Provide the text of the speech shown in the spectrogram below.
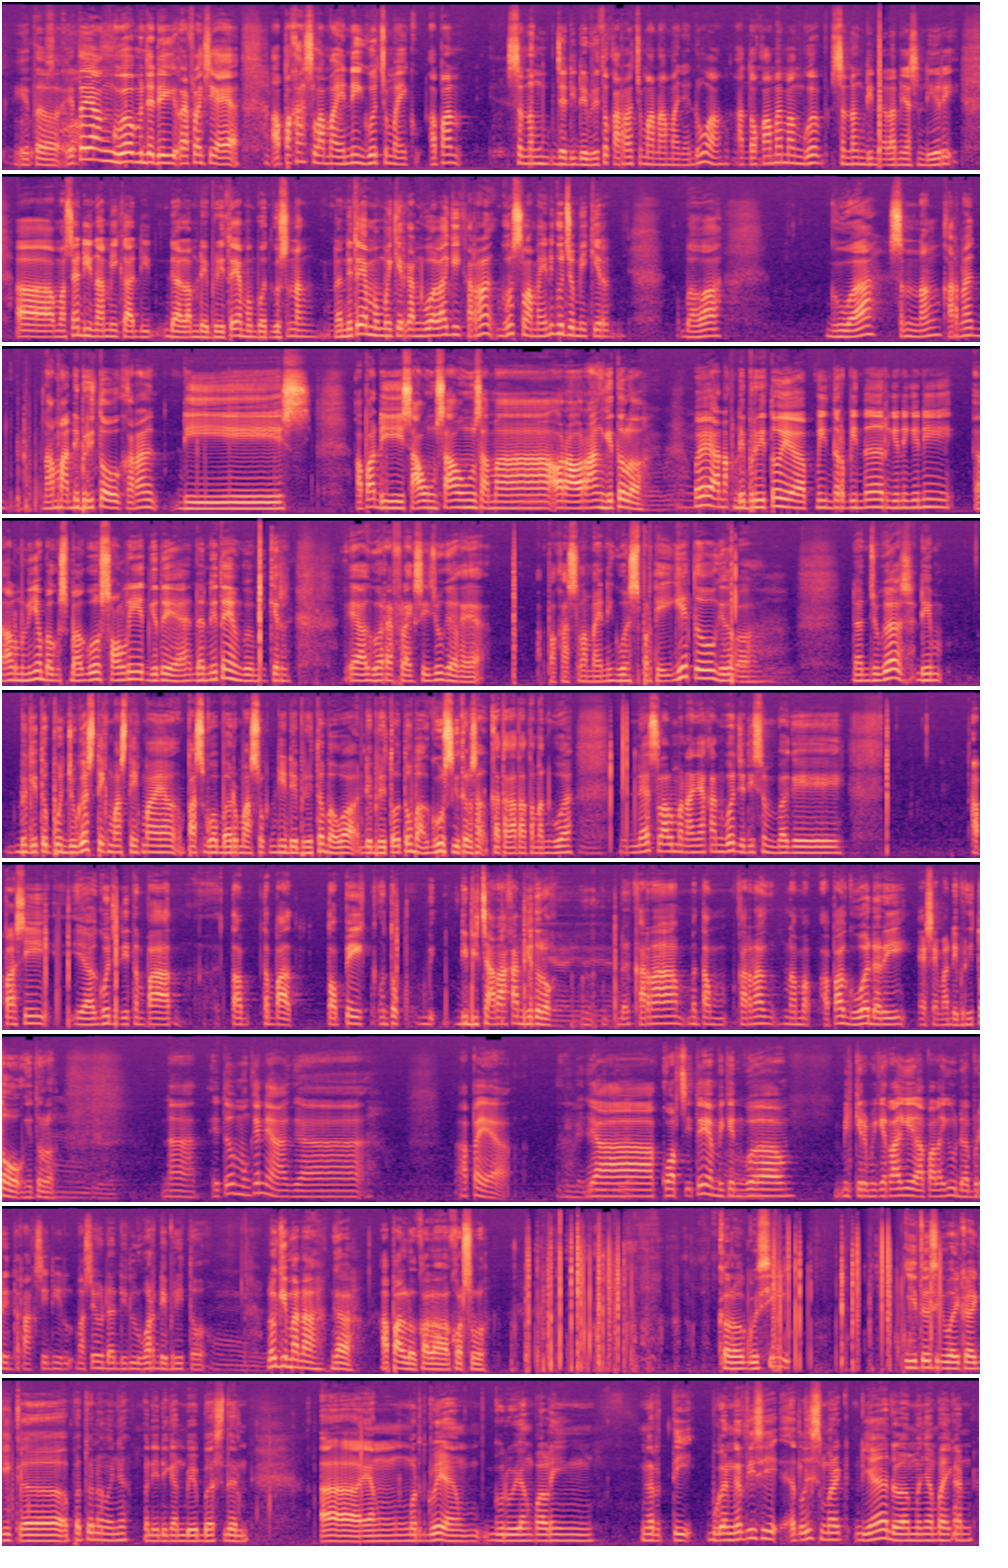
Gitu. Itu yang gue menjadi refleksi kayak apakah selama ini gue cuma ikut apa seneng jadi Debri itu karena cuma namanya doang? Ataukah memang gue seneng di dalamnya sendiri? Eh maksudnya dinamika di dalam Debri itu yang membuat gue senang dan itu yang memikirkan gue lagi. Karena gue selama ini gue cuma mikir bahwa gua seneng karena nama De Brito karena di apa di saung-saung sama orang-orang gitu loh. Weh anak De Brito ya pinter-pinter gini-gini alumninya bagus-bagus solid gitu ya. Dan itu yang gue mikir ya gue refleksi juga kayak apakah selama ini gue seperti gitu gitu loh. Dan juga di begitupun juga stigma-stigma yang pas gue baru masuk di Debrito bahwa Debrito itu bagus gitu kata-kata teman gue. Dan dia selalu menanyakan gue jadi sebagai apa sih ya gue jadi tempat tempat topik untuk bi- dibicarakan gitu loh. Dan karena mentang karena nama apa gue dari SMA di Brito gitu loh. Nah itu mungkin ya agak apa ya ya quotes itu yang bikin gue mikir-mikir lagi apalagi udah berinteraksi di masih udah di luar di Brito. Lu gimana gal? Apa lu kalau quotes lu? Kalau gue sih itu sih balik lagi ke apa tuh namanya pendidikan bebas dan ah, yang menurut gue yang guru yang paling ngerti bukan ngerti sih at least mereka dia dalam menyampaikan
